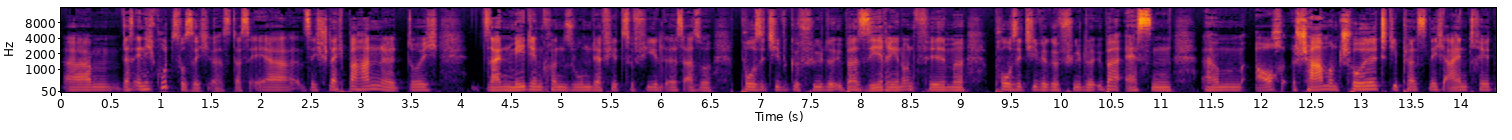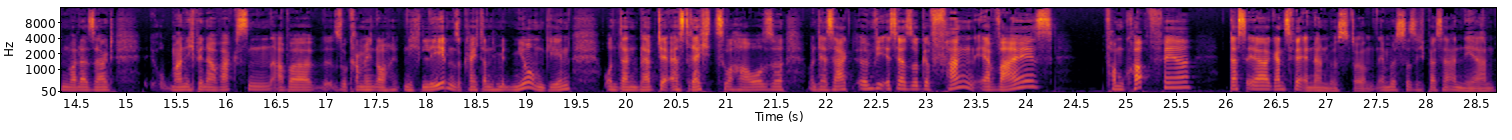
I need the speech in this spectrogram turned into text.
ähm, dass er nicht gut zu sich ist, dass er sich schlecht behandelt durch seinen Medienkonsum, der viel zu viel ist, also positive Gefühle über Serien und Filme, positive Gefühle über Essen, ähm, auch Scham und Schuld, die plötzlich eintreten, weil er sagt, Mann, ich bin erwachsen, aber so kann man doch nicht leben, so kann ich doch nicht mit mir umgehen. Und dann bleibt er erst recht zu Hause und er sagt, irgendwie ist er so gefangen. Er weiß vom Kopf her, dass er ganz viel ändern müsste. Er müsste sich besser ernähren.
